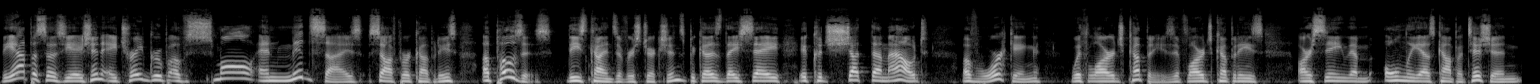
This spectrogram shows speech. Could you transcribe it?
The App Association, a trade group of small and mid sized software companies, opposes these kinds of restrictions because they say it could shut them out of working with large companies. If large companies are seeing them only as competition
